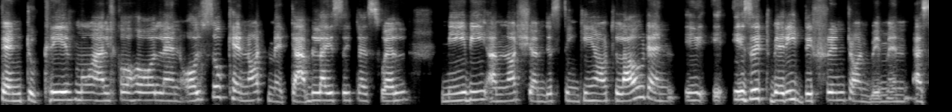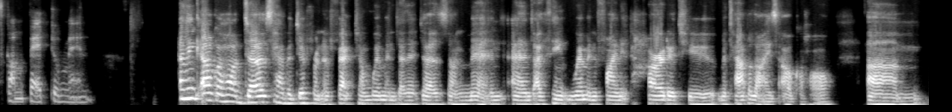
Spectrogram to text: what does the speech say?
tend to crave more alcohol and also cannot metabolize it as well? Maybe, I'm not sure, I'm just thinking out loud. And is it very different on women as compared to men? I think alcohol does have a different effect on women than it does on men. And I think women find it harder to metabolize alcohol um,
